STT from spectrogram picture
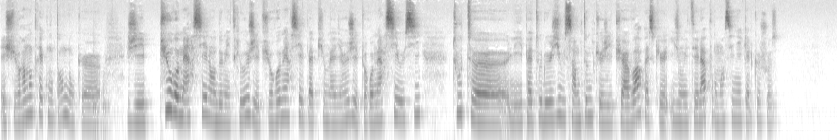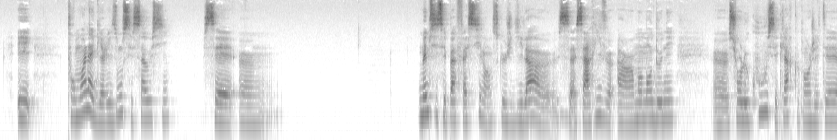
Et je suis vraiment très contente. Donc, euh, j'ai pu remercier l'endométriose, j'ai pu remercier le papillomavirus, j'ai pu remercier aussi toutes euh, les pathologies ou symptômes que j'ai pu avoir parce qu'ils ont été là pour m'enseigner quelque chose. Et pour moi, la guérison, c'est ça aussi. C'est. Euh, même si c'est pas facile, hein, ce que je dis là, ça, ça, arrive à un moment donné. Sur le coup, c'est clair que quand j'étais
